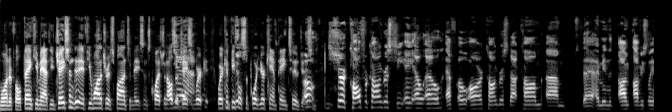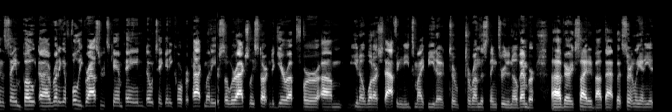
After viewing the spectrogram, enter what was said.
Wonderful. Thank you, Matthew. Jason, if you wanted to respond to Mason's question. Also, Yeah. Jason, where, where can people support your campaign too, Jason? Oh, sure. Call for Congress, C A L L F O R, Congress.com. Um, uh, I mean, obviously in the same boat, uh, running a fully grassroots campaign. Don't take any corporate PAC money. So we're actually starting to gear up for, um, you know, what our staffing needs might be to to, to run this thing through to November. Uh, very excited about that. But certainly any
